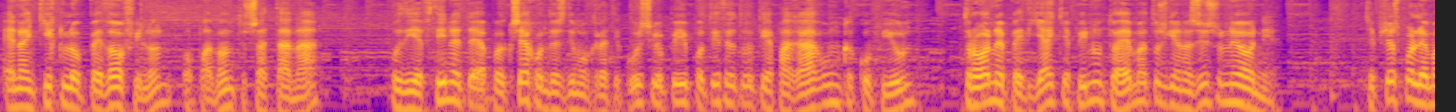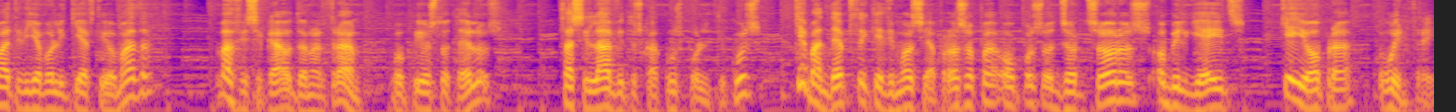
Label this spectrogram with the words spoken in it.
έναν κύκλο παιδόφιλων, οπαδών του σατανά, που διευθύνεται από εξέχοντες δημοκρατικούς οι οποίοι υποτίθεται ότι απαγάγουν, κακοποιούν, τρώνε παιδιά και πίνουν το αίμα τους για να ζήσουν αιώνια. Και ποιος πολεμά τη διαβολική αυτή ομάδα, Μα φυσικά ο Ντόναλτ Τραμπ, ο οποίος στο τέλος θα συλλάβει τους κακούς πολιτικούς και μαντέψτε και δημόσια πρόσωπα όπως ο Τζορτζ Σόρος, ο Μπιλ Γκέιτ και η Όπρα Winfrey.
